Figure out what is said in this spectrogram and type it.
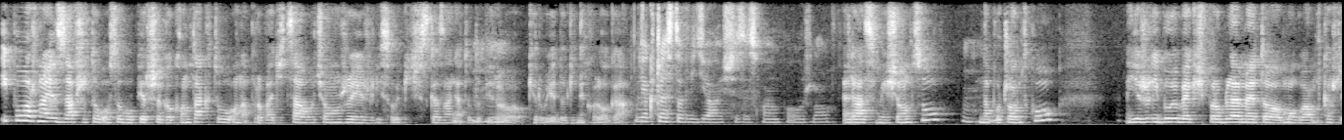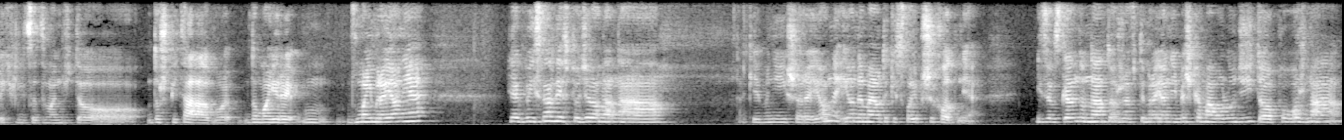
I położna jest zawsze tą osobą pierwszego kontaktu, ona prowadzi całą ciążę, jeżeli są jakieś wskazania, to dopiero kieruje do ginekologa Jak często widziałaś się ze swoją położną? raz w miesiącu na początku. Jeżeli byłyby jakieś problemy, to mogłam w każdej chwili zadzwonić do, do szpitala, bo do mojej, w moim rejonie jakby Islandia jest podzielona na takie mniejsze rejony i one mają takie swoje przychodnie. I ze względu na to, że w tym rejonie mieszka mało ludzi, to położna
